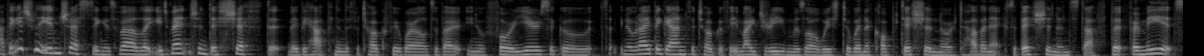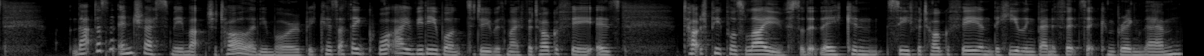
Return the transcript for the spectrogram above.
I think it's really interesting as well. Like you'd mentioned this shift that maybe happened in the photography world about, you know, four years ago. It's like, you know, when I began photography, my dream was always to win a competition or to have an exhibition and stuff. But for me, it's that doesn't interest me much at all anymore because I think what I really want to do with my photography is touch people's lives so that they can see photography and the healing benefits it can bring them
